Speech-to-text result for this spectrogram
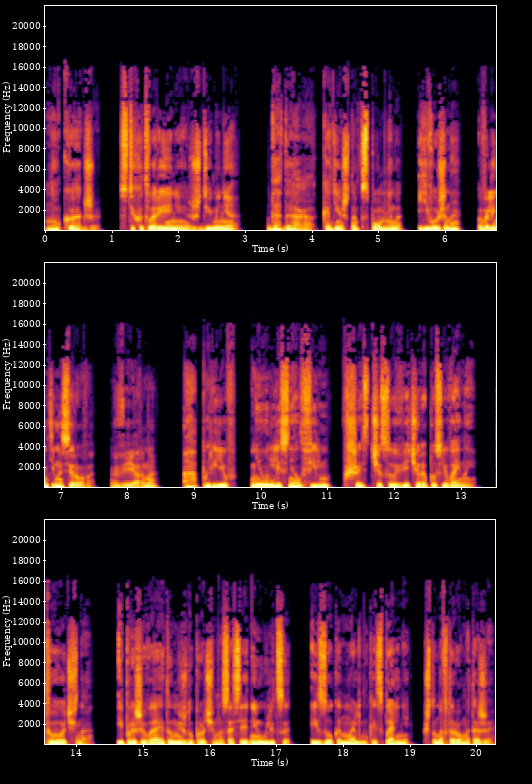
Ну как же? Стихотворение «Жди меня». Да-да, конечно, вспомнила. Его жена Валентина Серова. Верно. А Пырьев, не он ли снял фильм в шесть часов вечера после войны? Точно. И проживает он, между прочим, на соседней улице. Из окон маленькой спальни, что на втором этаже,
